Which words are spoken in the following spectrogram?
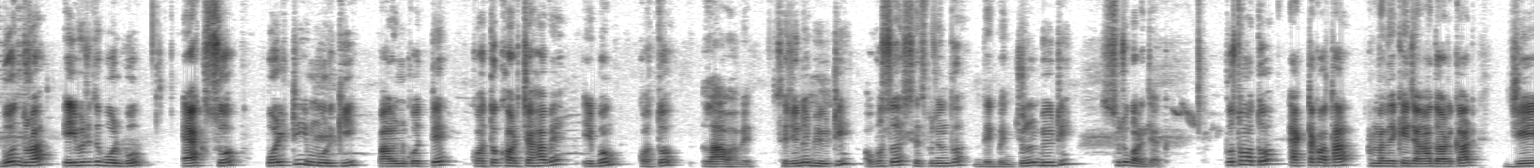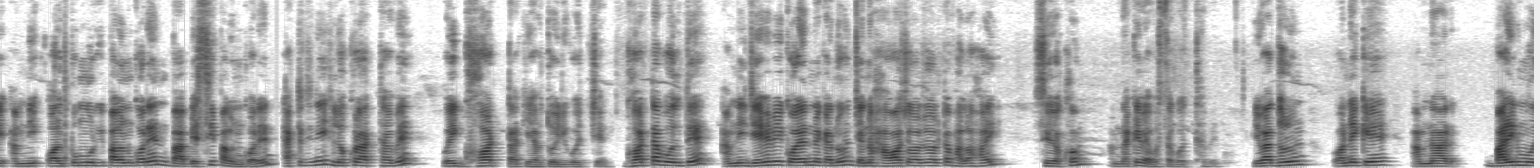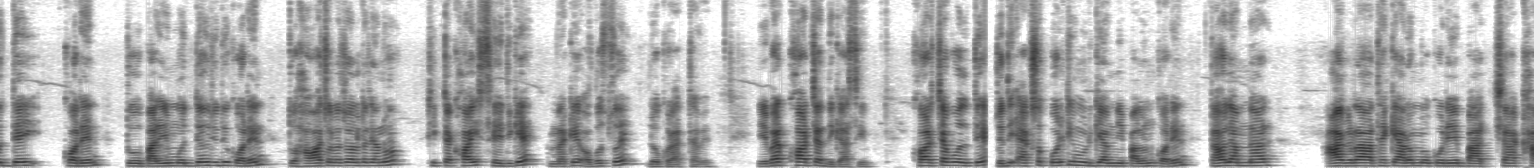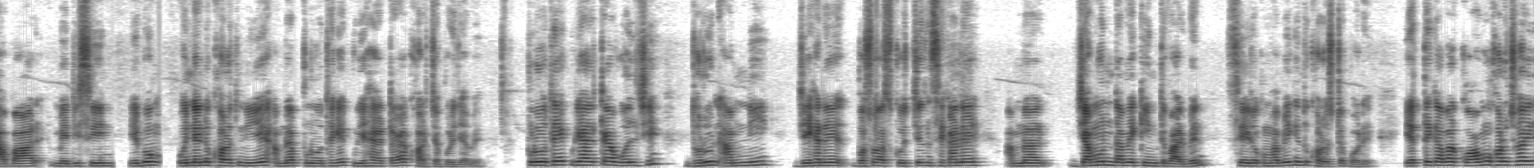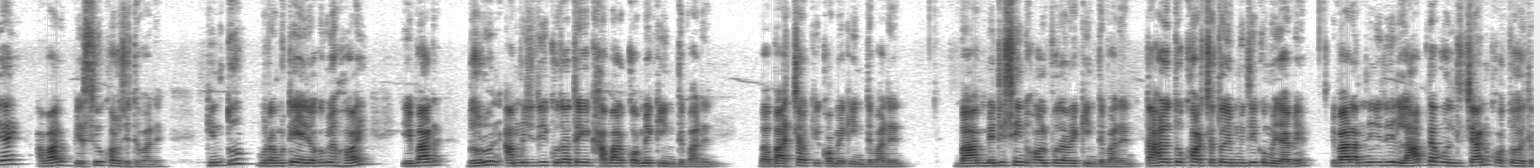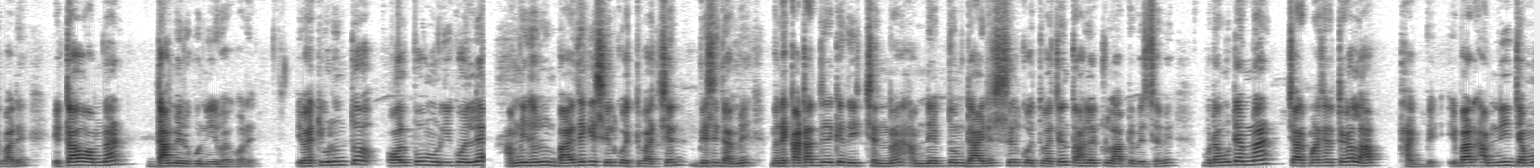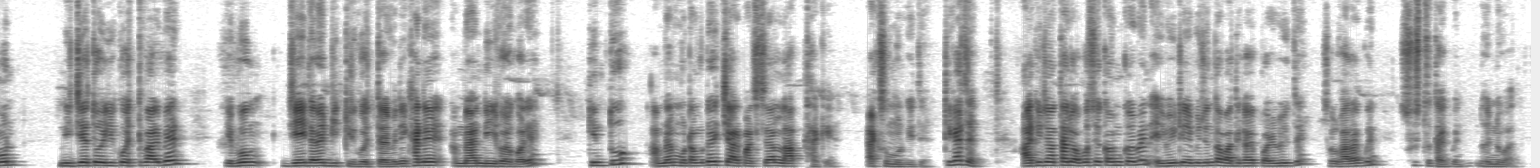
বন্ধুরা, এই ভিডিওতে বলব, একশো পোলট্রি মুরগি পালন করতে কত খরচা হবে এবং কত লাভ হবে? সেই জন্য ভিডিওটি অবশ্যই শেষ পর্যন্ত দেখবেন। চলুন ভিডিওটি শুরু করা যাক। প্রথমত একটা কথা আপনাদেরকে জানা দরকার, যে আপনি অল্প মুরগি পালন করেন বা বেশি পালন করেন, একটা জিনিস লক্ষ্য রাখতে হবে, ওই ঘরটা কীভাবে তৈরি করছে। ঘরটা বলতে আপনি যেভাবেই করেন না কেন, যেন হাওয়া চলাচলটা ভালো হয়, সেরকম আপনাকে ব্যবস্থা করতে হবে। এবার ধরুন অনেকে আপনার বাড়ির মধ্যেই করেন, তো বাড়ির মধ্যেও যদি করেন, তো হাওয়া চলাচলটা যেন ঠিকঠাক হয়, সেই দিকে আপনাকে অবশ্যই লক্ষ্য রাখতে হবে। এবার খরচার দিকে আসি। খরচা বলতে যদি একশো পোলট্রি মুরগি আপনি পালন করেন, তাহলে আপনার আগড়া থেকে আরম্ভ করে বাচ্চা, খাবার মেডিসিন এবং অন্যান্য খরচ নিয়ে আপনার পনেরো থেকে কুড়ি হাজার টাকা খরচা পড়ে যাবে। পনেরো থেকে কুড়ি হাজার টাকা বলছি, ধরুন আপনি যেখানে বসবাস করছেন, সেখানে আপনার যেমন দামে কিনতে পারবেন সেই রকমভাবেই কিন্তু খরচটা পড়ে। এর থেকে আবার কমও খরচ হয়ে যায়, আবার বেশিও খরচ হতে পারে। কিন্তু মোটামুটি এইরকমই হয়। এবার ধরুন আপনি যদি কোথাও থেকে খাবার কমে কিনতে পারেন বা বাচ্চাও কি কমে কিনতে পারেন বা মেডিসিন অল্প দামে কিনতে পারেন, তাহলে তো খরচা তো এমনিতেই কমে যাবে। এবার আপনি যদি লাভটা বলতে চান কত হতে পারে, এটাও আপনার দামের উপর নির্ভর করে। এবার কি বলুন তো, অল্প মুরগি করলে আপনি ধরুন বাইরে থেকে সেল করতে পারছেন বেশি দামে মানে কাটারদেরকে দিচ্ছেন না, আপনি একদম ডাইরেক্ট সেল করতে পারছেন, তাহলে একটু লাভটা বেশি হবে। মোটামুটি আপনার চার পাঁচ হাজার টাকা লাভ থাকবে। এবার আপনি যেমন নিজে তৈরি করতে পারবেন এবং যেই দামে বিক্রি করতে পারবেন, এখানে আপনার নির্ভর করে। কিন্তু আপনার মোটামুটি চার পাঁচ হাজার লাভ থাকে একশো মুরগিতে, ঠিক আছে? আর কিছু তাহলে অবশ্যই কমেন্ট করবেন। এই ভিডিও এই পর্যন্ত, আবার হবে পরের ভিডিওতে। সব ভালো থাকবেন, সুস্থ থাকবেন। ধন্যবাদ।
